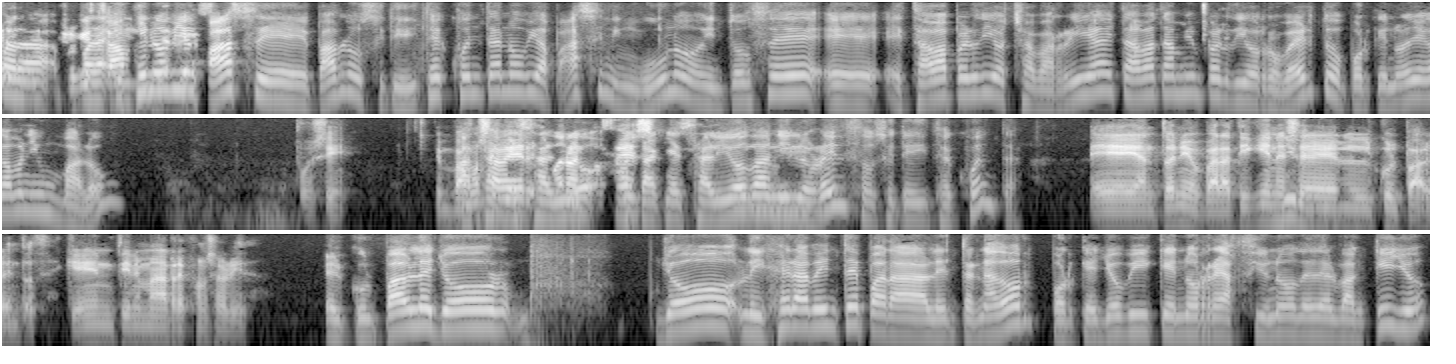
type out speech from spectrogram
para, es que no había pase, Pablo, si te diste cuenta, no había pase ninguno. Entonces eh, estaba perdido Chavarría y estaba también perdido Roberto, porque no llegaba ni un balón. Pues sí. Vamos a ver. Que salió, hasta que salió Dani mm, Lorenzo, si te diste cuenta. Eh, Antonio, para ti, ¿quién es el culpable entonces? ¿Quién tiene más responsabilidad? El culpable, yo yo ligeramente para el entrenador, porque yo vi que no reaccionó desde el banquillo,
